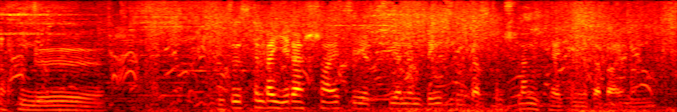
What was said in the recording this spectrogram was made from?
Ach nö. Wieso ist denn bei jeder Scheiße jetzt hier ein Dings mit so ein Schlangenpärchen mit dabei? Mann?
